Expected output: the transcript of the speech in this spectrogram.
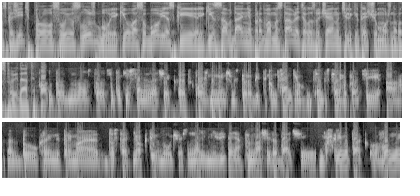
Скажіть про свою службу, які у вас обов'язки, які завдання перед вами ставлять, але звичайно тільки те, що можна розповідати. Факту перед мною ставиться такі ж самі задачі, як перед кожним іншим співробітником центру. Центр спеціальних операцій А СБУ України приймає достатньо активну участь на лінії зіткнення. Наші задачі, скажімо так, вони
